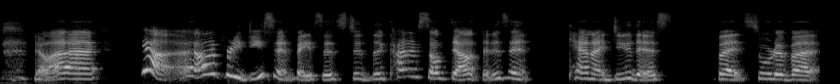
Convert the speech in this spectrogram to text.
no, uh, yeah, on a pretty decent basis to the kind of self doubt that isn't, can I do this? But sort of a,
